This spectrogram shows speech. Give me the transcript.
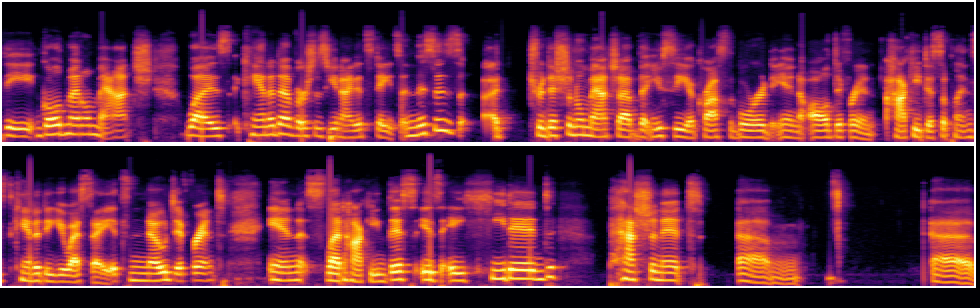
the gold medal match was Canada versus United States. And this is a traditional matchup that you see across the board in all different hockey disciplines Canada USA. It's no different in sled hockey. This is a heated, passionate, um, uh,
